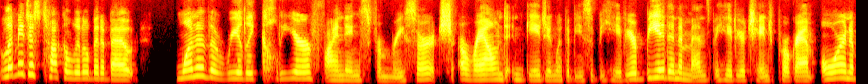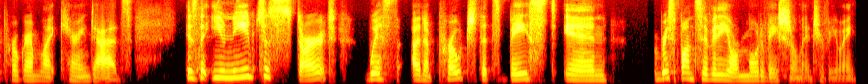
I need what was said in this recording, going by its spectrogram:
let me just talk a little bit about one of the really clear findings from research around engaging with abusive behavior, be it in a men's behavior change program or in a program like Caring Dads, is that you need to start with an approach that's based in responsivity or motivational interviewing.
